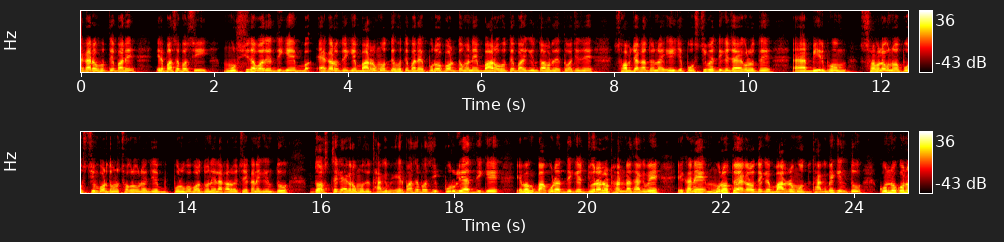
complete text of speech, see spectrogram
এগারো হতে পারে, এর পাশাপাশি মুর্শিদাবাদের দিকে এগারো থেকে বারোর মধ্যে হতে পারে, পূর্ব বর্ধমানে বারো হতে পারে, কিন্তু আমরা দেখতে পাচ্ছি যে সব জায়গাতে নয়, এই যে পশ্চিমের দিকে জায়গাগুলোতে বীরভূম সংলগ্ন, পশ্চিম বর্ধমান সংলগ্ন যে পূর্ব বর্ধমান এলাকা রয়েছে, এখানে কিন্তু দশ থেকে এগারোর মধ্যে থাকবে। এর পাশাপাশি পুরুলিয়ার দিকে এবং বাঁকুড়ার দিকে জোরালো ঠান্ডা থাকবে, এখানে মূলত এগারো থেকে বারোর মধ্যে থাকবে, কিন্তু কোনো কোনো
